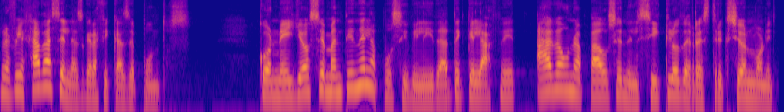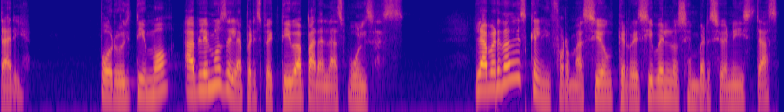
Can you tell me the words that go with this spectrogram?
reflejadas en las gráficas de puntos. Con ello, se mantiene la posibilidad de que la Fed haga una pausa en el ciclo de restricción monetaria. Por último, hablemos de la perspectiva para las bolsas. La verdad es que la información que reciben los inversionistas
